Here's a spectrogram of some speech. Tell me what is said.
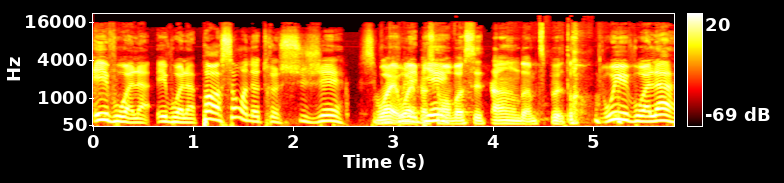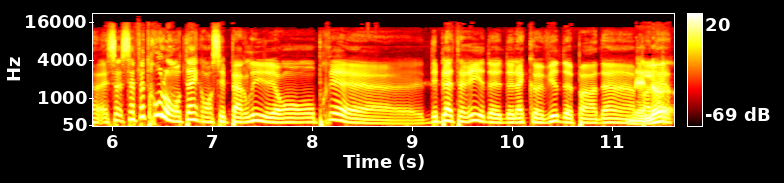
Et voilà, et voilà. Passons à notre sujet, si vous ouais, voulez ouais, parce qu'on va s'étendre un petit peu trop. oui, voilà. Ça, fait trop longtemps qu'on s'est parlé. On, pourrait euh, déblatérer de, la COVID pendant. Mais là,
